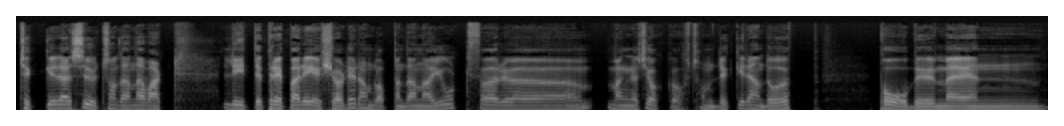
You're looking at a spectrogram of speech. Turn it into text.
tycker det ser ut som den har varit lite preparerkörd i de loppen den har gjort för eh, Magnus Jakobsson dyker ändå upp på Åby med en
